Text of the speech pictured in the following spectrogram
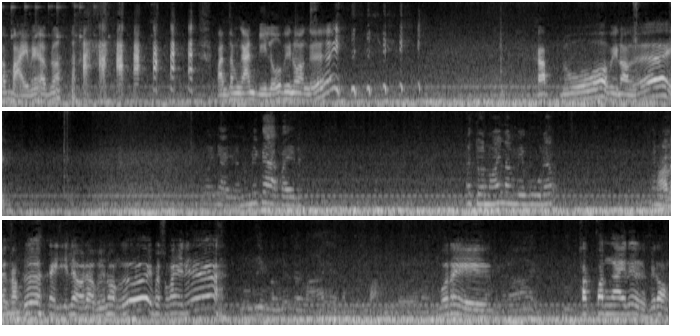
สบายไหมครับเนาะปันทำงานบีโลพี่น้องเอ้ยครับดูพี่น้องเอ้ย ตัวใหญ่อะมันไม่ กล้าไปเลยถ้าตัวน้อยลังเลวูแล้วมาเลยครับเด้อใกล้ที่แล้วแล้วพี่น้องเอ้ยมาซอยเนี่ยลูกนิ่มมันเล่นได้ร้ายอะมันปั่นเลยนะบ่ได้ไม่ได้พักผ่อนง่ายเด้อพี่น้อง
